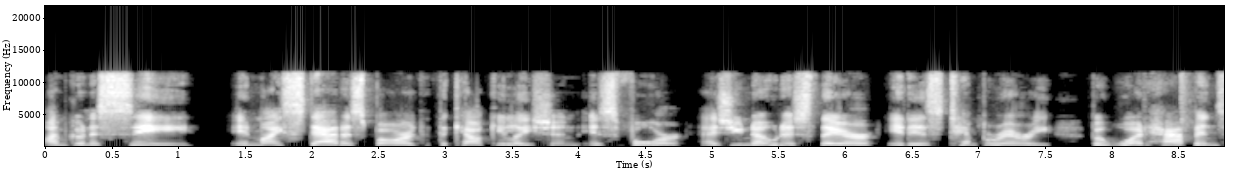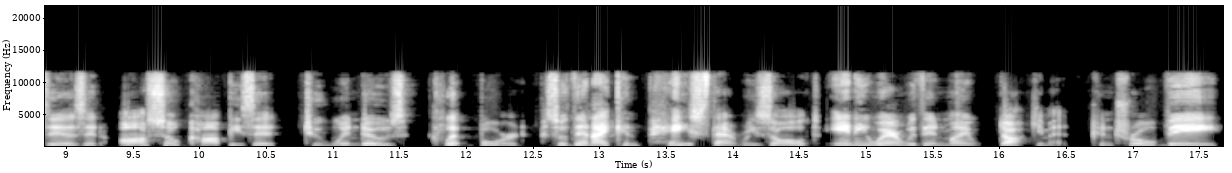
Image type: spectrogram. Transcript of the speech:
I'm going to see in my status bar that the calculation is 4. As you notice there, it is temporary, but what happens is it also copies it to Windows Clipboard. So then I can paste that result anywhere within my document. Control V,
